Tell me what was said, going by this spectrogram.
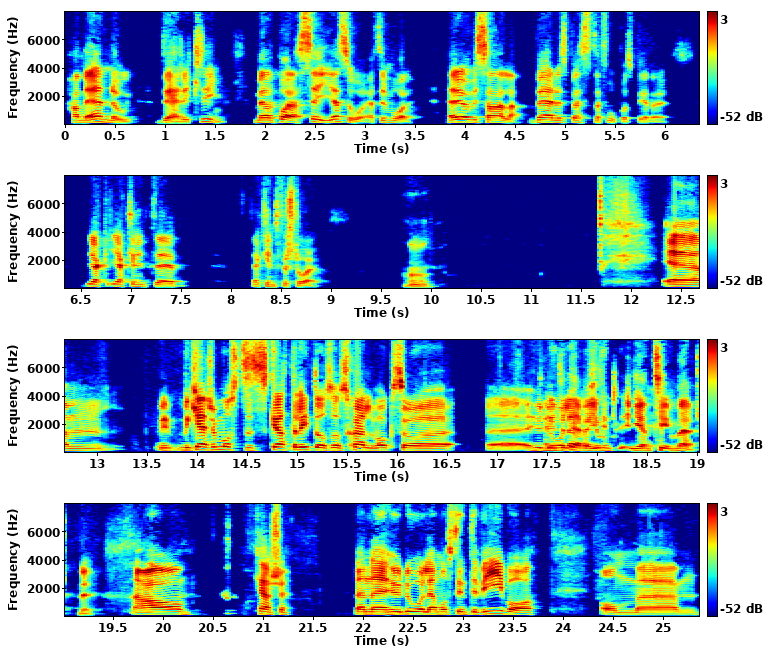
Han är nog där kring. Men att bara säga så efter mål. Här har vi Salah, världens bästa fotbollsspelare. Jag, jag, kan, inte, jag kan inte förstå det. Ehm, vi, vi kanske måste skratta lite åt oss själva också. eh, hur Är dåliga det vi har gjort inte... i en timme nu? Ja, kanske. Men eh, hur dåliga måste inte vi vara om ehm,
